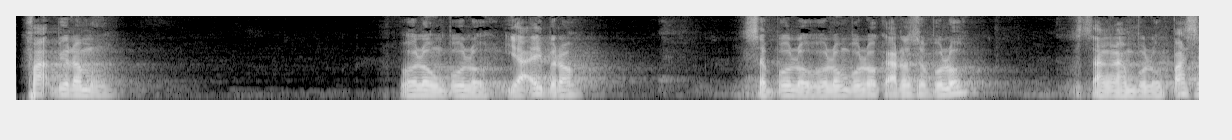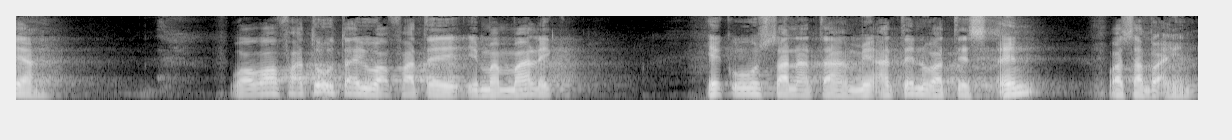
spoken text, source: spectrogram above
Fa biramu. Wolong puluh. Ya ibro. Sepuluh. Wolong puluh karo sepuluh. Sangang puluh. Pas ya. Wa wafatu utai wafate Imam Malik iku sanata mi'atin wa tis'in wa sab'in.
